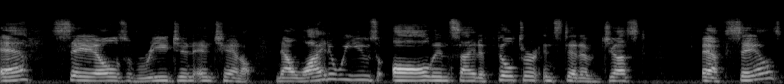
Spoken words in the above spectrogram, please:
F sales region and channel. Now, why do we use all inside a filter instead of just F sales?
